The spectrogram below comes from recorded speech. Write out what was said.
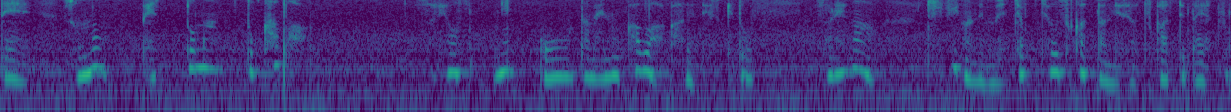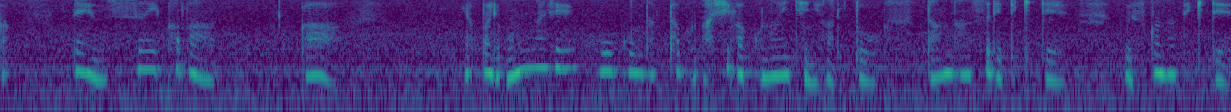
でそのペットマットカバーそれをに覆うためのカバーがあるんですけどそれが生地がねめちゃくちゃ薄かったんですよ使ってたやつが。で薄いカバーがやっぱり同じ方向だ多分足がこの位置にあるとだんだん擦れてきて薄くなってきて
